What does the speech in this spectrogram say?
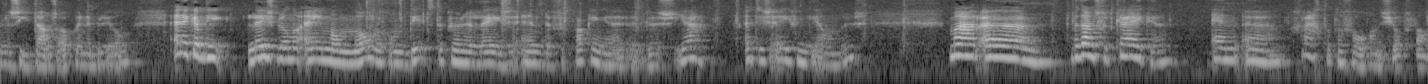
En dan zie je trouwens ook in de bril. En ik heb die leesbril nou eenmaal nodig om dit te kunnen lezen. En de verpakkingen. Dus ja, het is even niet anders. Maar uh, bedankt voor het kijken. En uh, graag tot een volgende shopvlog.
